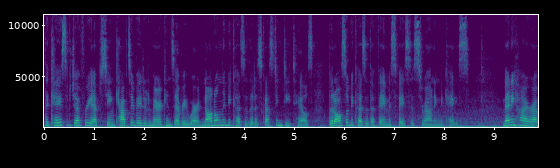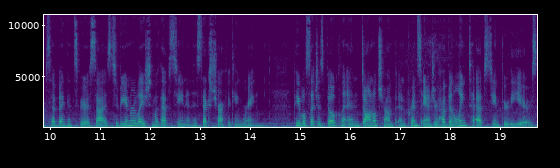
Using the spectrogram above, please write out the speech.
The case of Jeffrey Epstein captivated Americans everywhere, not only because of the disgusting details, but also because of the famous faces surrounding the case. Many higher ups have been conspiracized to be in relation with Epstein and his sex trafficking ring. People such as Bill Clinton, Donald Trump, and Prince Andrew have been linked to Epstein through the years,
